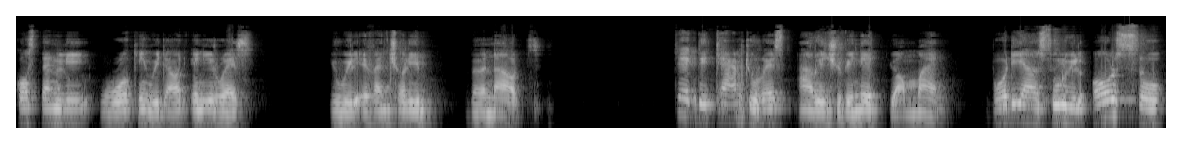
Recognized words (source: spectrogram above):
constantly working without any rest, you will eventually burn out. Take the time to rest and rejuvenate your mind. Body and soul will also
